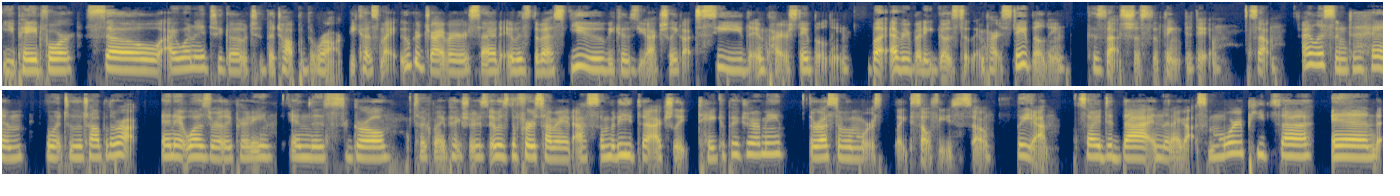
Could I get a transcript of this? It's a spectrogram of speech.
you paid for. So I wanted to go to the top of the rock because my Uber driver said it was the best view because you actually got to see the Empire State Building. But everybody goes to the Empire State Building because that's just the thing to do. So I listened to him and went to the top of the rock. And it was really pretty. And this girl took my pictures. It was the first time I had asked somebody to actually take a picture of me. The rest of them were like selfies. So, but yeah, so I did that and then I got some more pizza and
